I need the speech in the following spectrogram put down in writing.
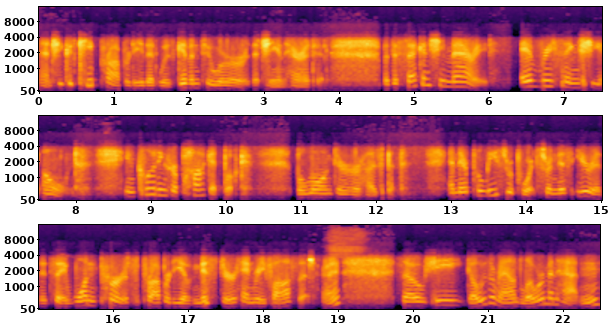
and she could keep property that was given to her or that she inherited. But the second she married, everything she owned, including her pocketbook, belonged to her husband. And there are police reports from this era that say one purse, property of Mr. Henry Fawcett, right? So she goes around lower Manhattan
